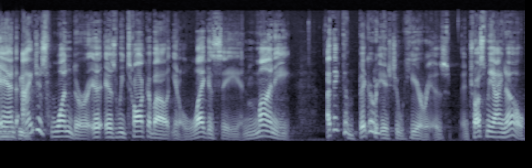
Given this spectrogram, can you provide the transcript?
And I mm-hmm. just wonder, as we talk about, you know, legacy and money, I think the bigger issue here is, and trust me, I know,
